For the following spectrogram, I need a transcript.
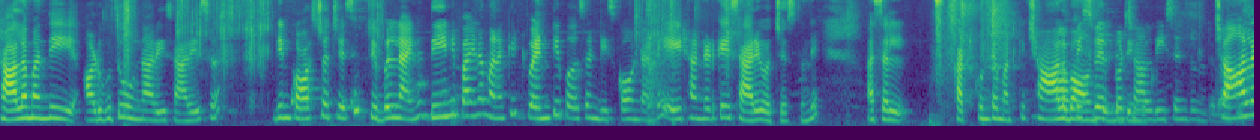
చాలామంది అడుగుతూ ఉన్నారు ఈ శారీస్ దీని కాస్ట్ వచ్చేసి ట్రిపుల్ నైన్ దీనిపైన మనకి ట్వంటీ పర్సెంట్ డిస్కౌంట్ అంటే ఎయిట్ హండ్రెడ్కే ఈ శారీ వచ్చేస్తుంది. అసలు కట్టుకుంటే మనకి చాలా బాగుంటుంది. చాలా డీసెంట్ ఉంటుంది చాలా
